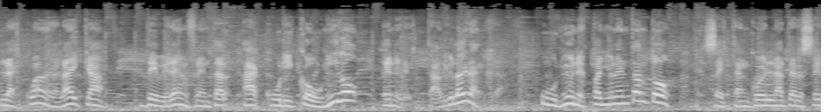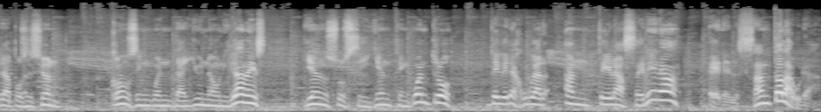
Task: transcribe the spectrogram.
la escuadra laica deberá enfrentar a Curicó Unido en el Estadio La Granja. Unión Española, en tanto, se estancó en la tercera posición con 51 unidades y en su siguiente encuentro deberá jugar ante La Serena en el Santa Laura.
